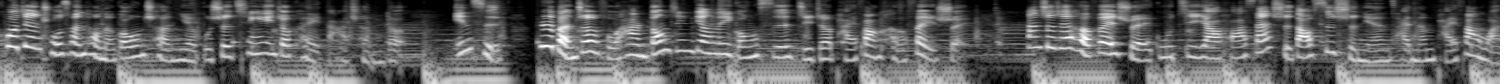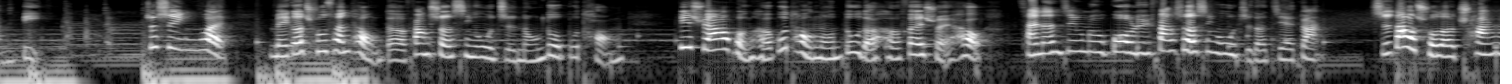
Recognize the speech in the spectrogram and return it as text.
扩建储存桶的工程也不是轻易就可以达成的，因此日本政府和东京电力公司急着排放核废水，但这些核废水估计要花三十到四十年才能排放完毕，这是因为。每个储存桶的放射性物质浓度不同，必须要混合不同浓度的核废水后，才能进入过滤放射性物质的阶段，直到除了氚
